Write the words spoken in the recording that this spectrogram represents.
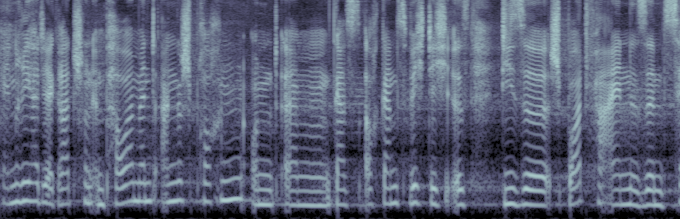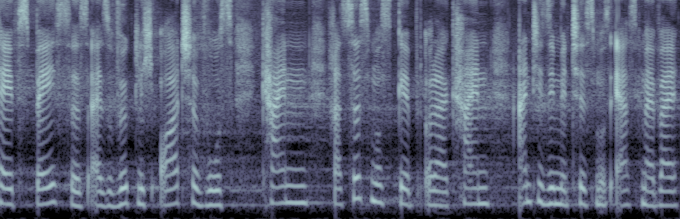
Henry hat ja gerade schon Empowerment angesprochen und ähm, was auch ganz wichtig ist, diese Sportvereine sind Safe Spaces, also wirklich Orte, wo es keinen Rassismus gibt oder keinen Antisemitismus erstmal, weil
